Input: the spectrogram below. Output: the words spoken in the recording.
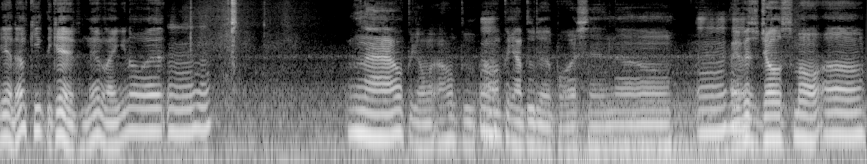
yeah, they'll keep the kid. And they're like, you know what? Mm-hmm. Nah, I don't think I'm, I don't do. I Mm. don't think I'll do the abortion. No. Mm-hmm. If it's Joe Small, oh,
